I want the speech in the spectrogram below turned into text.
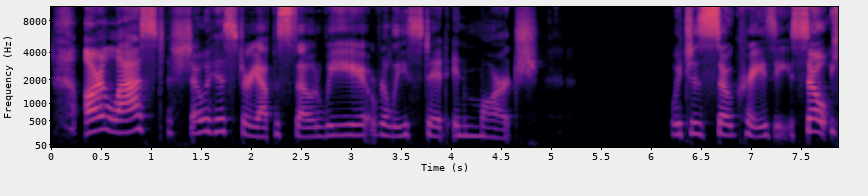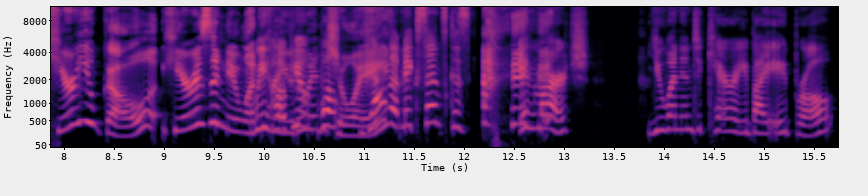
Our last show history episode, we released it in March, which is so crazy. So here you go. Here is a new one we for hope you, you to well, enjoy. yeah, that makes sense because in March, you went into Carrie by April,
